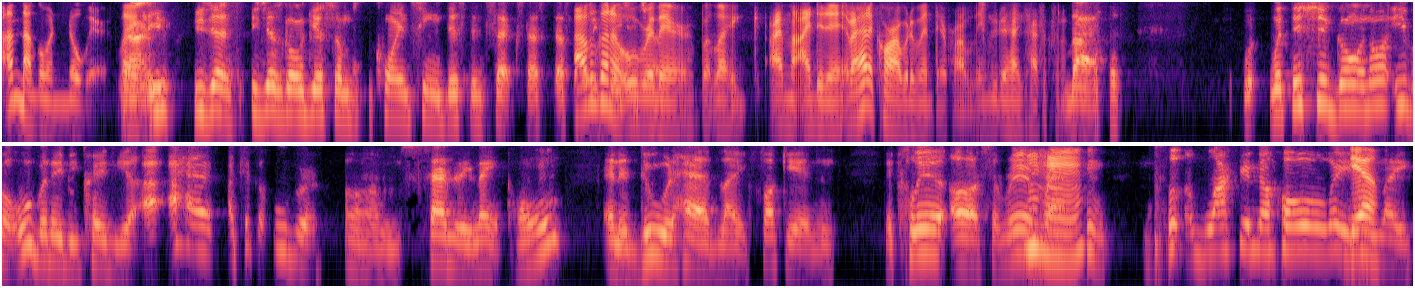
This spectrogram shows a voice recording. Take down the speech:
i'm not going nowhere. Like nah, you, you just you just gonna get some quarantine distance sex. That's that's i was gonna uber there but like i'm i didn't. If i had a car i would have went there probably. We would have had sex in nah. With, with this shit going on even uber they be crazy. I i had i took an uber um saturday night home and the dude had like fucking the clear uh saran mm-hmm. wrap blocking the whole way. Yeah, like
